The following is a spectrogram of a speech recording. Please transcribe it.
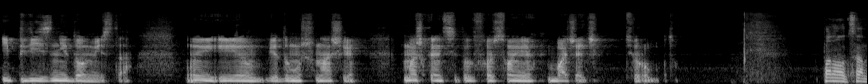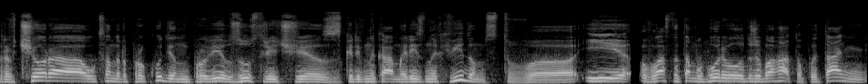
і під'їзні до міста. Ну і, і я думаю, що наші мешканці тут в Херсоні бачать цю роботу. Пане Олександре, вчора Олександр Прокудін провів зустріч з керівниками різних відомств, е, і власне там обговорювали дуже багато питань.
